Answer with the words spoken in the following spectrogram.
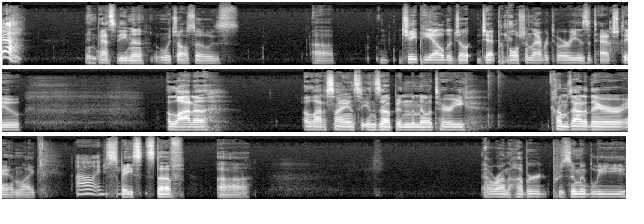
oh, in Pasadena, which also is uh, JPL, the Jet Propulsion Laboratory, is attached to. A lot of a lot of science ends up in the military, comes out of there, and like oh, interesting. space stuff. Uh, L. Ron Hubbard, presumably.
